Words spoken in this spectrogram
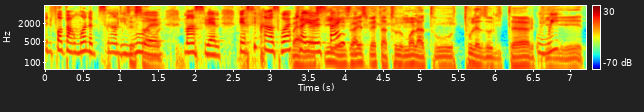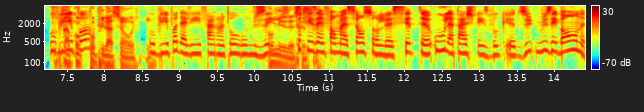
Une fois par mois, notre petit rendez-vous mensuel. Merci François. Ben, Joyeuse merci, fête. Joyeuse fête à tout le monde, à tous tous les auditeurs, et puis Toute Oubliez la pas. population. Oui. N'oubliez pas d'aller faire un tour au musée. Au musée, Toutes les ça. informations sur le site ou la page Facebook euh, du Musée Bonne.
